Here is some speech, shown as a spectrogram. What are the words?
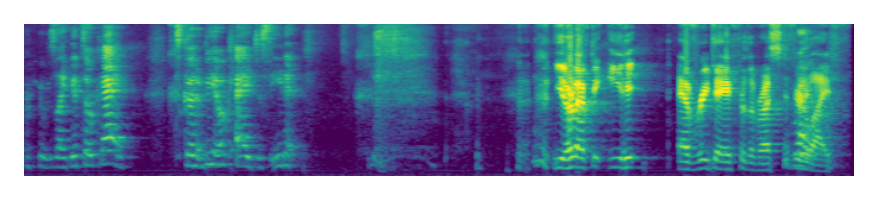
where he was like, it's okay. It's gonna be okay. Just eat it. You don't have to eat it every day for the rest of your life,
